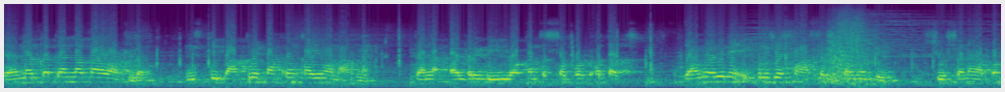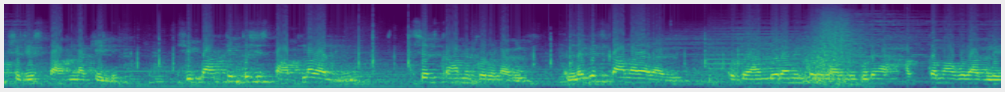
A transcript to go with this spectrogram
त्यानंतर त्यांना काय वाटलं? नुसती बातमी टाकून काही होणार नाही. त्यांना ऑलरेडी लोकांचा सपोर्ट होताच. त्यामुळे एकोणीशे एकोणीसशे सहासष्टमध्ये शिवसेना या पक्षाची स्थापना केली. ही पार्टी तशी स्थापना झाली तसेच कामे करू लागली. लगेच कामाला लागली. कुठे आंदोलने करू लागली कुठे हक्क मागू लागले.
